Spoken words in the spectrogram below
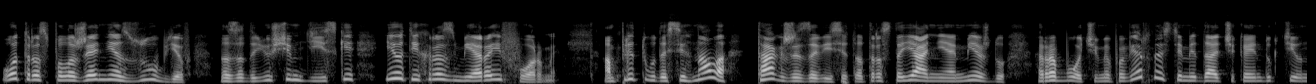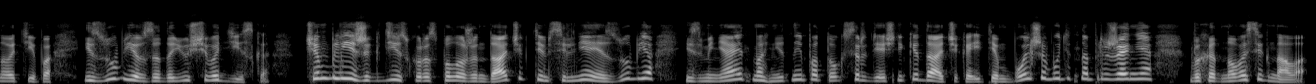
от расположения зубьев на задающем диске и от их размера и формы. Амплитуда сигнала также зависит от расстояния между рабочими поверхностями датчика индуктивного типа и зубьев задающего диска. Чем ближе к диску расположен датчик, тем сильнее зубья изменяет магнитный поток в сердечнике датчика и тем больше будет напряжение выходного сигнала.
